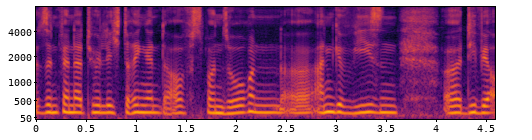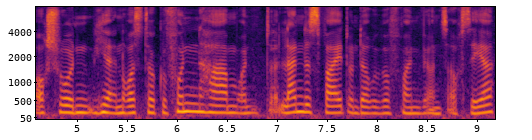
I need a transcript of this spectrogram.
sind wir natürlich dringend auf Sponsoren äh, angewiesen, äh, die wir auch schon hier in Rostock gefunden haben und landesweit. Und darüber freuen wir uns auch sehr.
